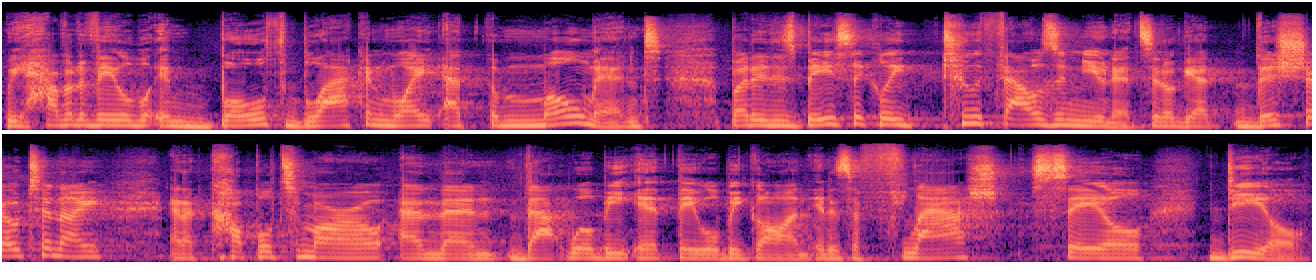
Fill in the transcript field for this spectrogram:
We have it available in both black and white at the moment, but it is basically 2,000 units. It'll get this show tonight and a couple tomorrow, and then that will be it. They will be gone. It is a flash sale deal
